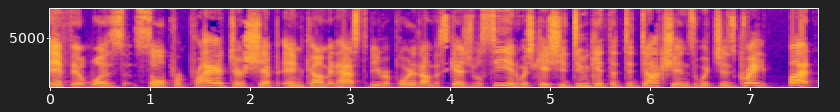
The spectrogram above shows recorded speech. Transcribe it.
If it was sole proprietorship income, it has to be reported on the Schedule C, in which case you do get the deductions, which is great, but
